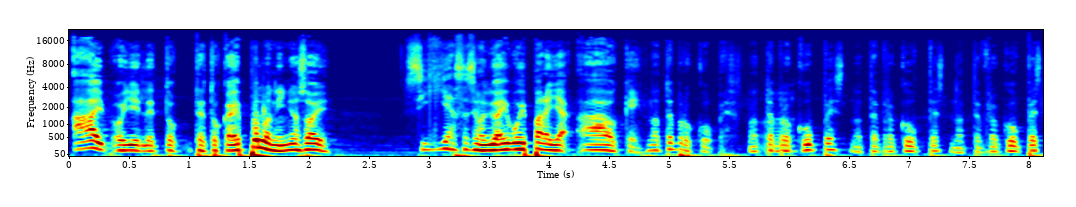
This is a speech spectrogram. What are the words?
Ay, oye, le to- te toca ir por los niños hoy. Sí, ya se, se me olvidó, ahí voy para allá. Ah, ok, no te preocupes, no te Ajá. preocupes, no te preocupes, no te preocupes.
